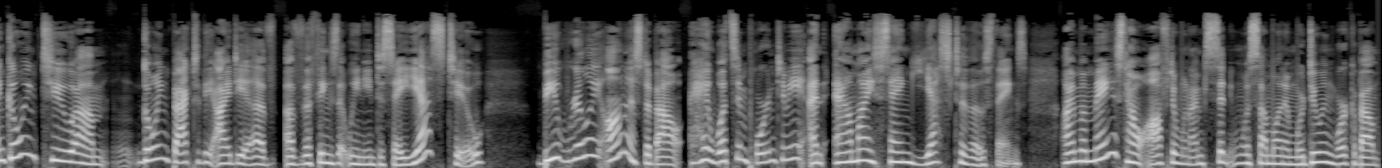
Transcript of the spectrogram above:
And going to um, going back to the idea of of the things that we need to say yes to, be really honest about, hey, what's important to me? And am I saying yes to those things? I'm amazed how often when I'm sitting with someone and we're doing work about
